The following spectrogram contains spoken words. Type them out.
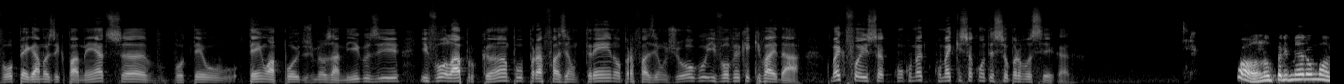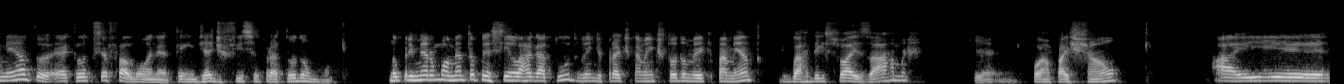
vou pegar meus equipamentos, é, vou ter o, tenho o apoio dos meus amigos e, e vou lá para o campo para fazer um treino, para fazer um jogo e vou ver o que, que vai dar. Como é que foi isso? Como é, como é que isso aconteceu para você, cara? Bom, no primeiro momento, é aquilo que você falou, né? Tem dia difícil para todo mundo. No primeiro momento, eu pensei em largar tudo, vendi praticamente todo o meu equipamento, guardei só as armas, que é pô, uma paixão. Aí,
